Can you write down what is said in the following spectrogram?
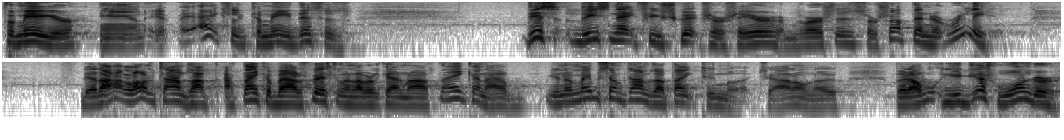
familiar, and it, actually to me, this is this, these next few scriptures here, verses, or something that really, that I, a lot of times I, I think about, especially when I look at them, I think, and I, you know, maybe sometimes I think too much. I don't know. But I, you just wonder,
